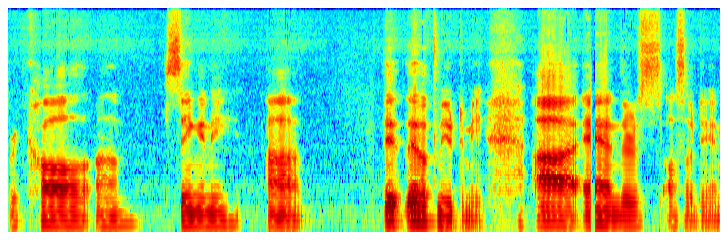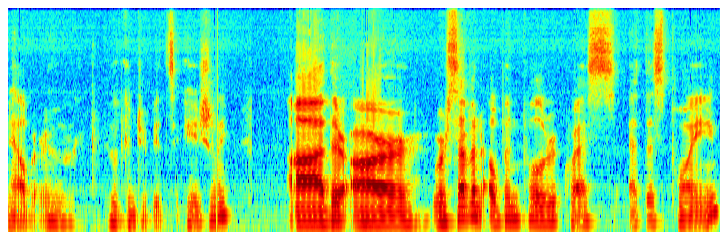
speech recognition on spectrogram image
recall um, seeing any. Uh, they, they look new to me. Uh, and there's also Dan Halbert, who who contributes occasionally. Uh, there are were seven open pull requests at this point,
